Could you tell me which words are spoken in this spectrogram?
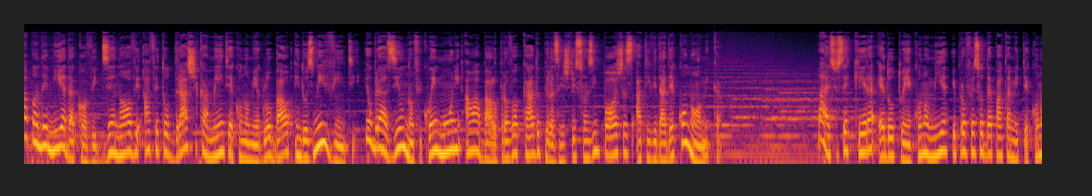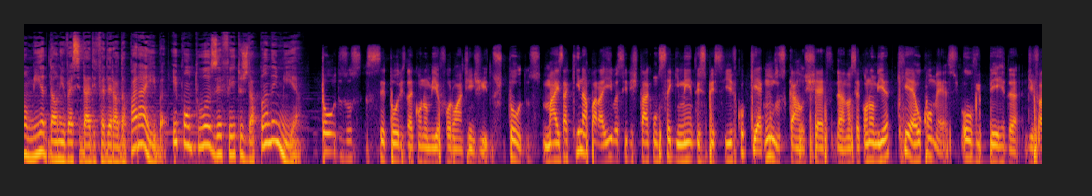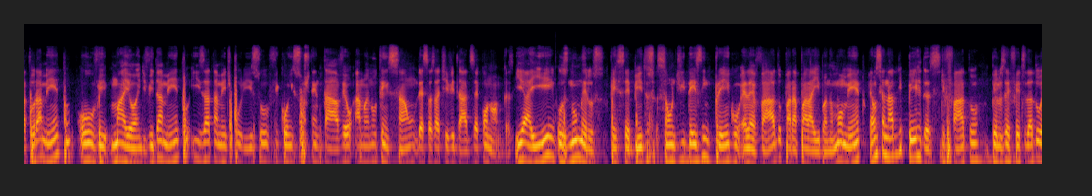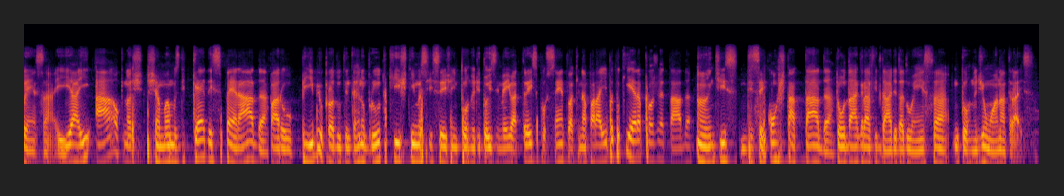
A pandemia da Covid-19 afetou drasticamente a economia global em 2020 e o Brasil não ficou imune ao abalo provocado pelas restrições impostas à atividade econômica. Laércio Cerqueira é doutor em Economia e professor do Departamento de Economia da Universidade Federal da Paraíba e pontua os efeitos da pandemia todos os setores da economia foram atingidos, todos. Mas aqui na Paraíba se destaca um segmento específico que é um dos carros-chefe da nossa economia, que é o comércio. Houve perda de faturamento, houve maior endividamento e exatamente por isso ficou insustentável a manutenção dessas atividades econômicas. E aí os números percebidos são de desemprego elevado para a Paraíba no momento. É um cenário de perdas, de fato, pelos efeitos da doença. E aí há o que nós chamamos de queda esperada para para o PIB, o Produto Interno Bruto, que estima-se seja em torno de 2,5% a 3% aqui na Paraíba, do que era projetada antes de ser constatada toda a gravidade da doença em torno de um ano atrás.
